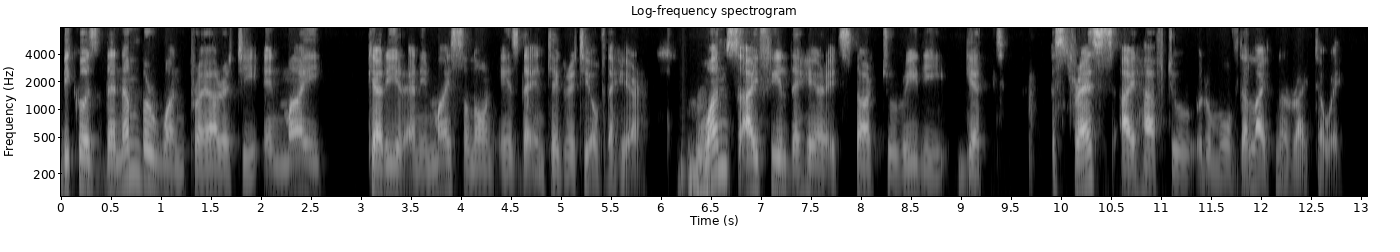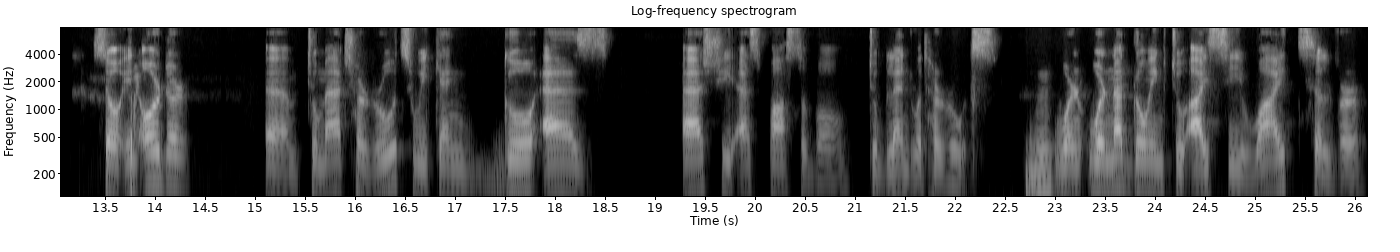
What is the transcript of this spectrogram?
because the number one priority in my career and in my salon is the integrity of the hair Mhm. once i feel the hair it start to really get stress i have to remove the lightener right away so in order um, to match her roots we can go as ashy as possible to blend with her roots Mhm. we're, we're not going to icy white silver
